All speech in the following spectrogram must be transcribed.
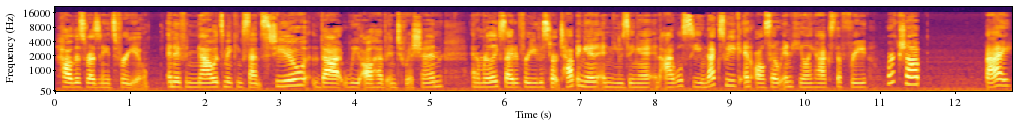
how this resonates for you. And if now it's making sense to you that we all have intuition, and I'm really excited for you to start tapping in and using it. And I will see you next week and also in Healing Hacks, the free workshop. Bye.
